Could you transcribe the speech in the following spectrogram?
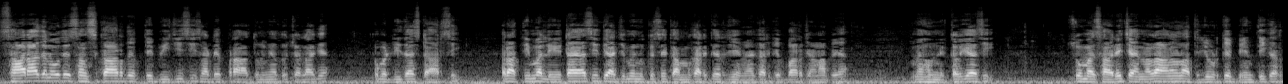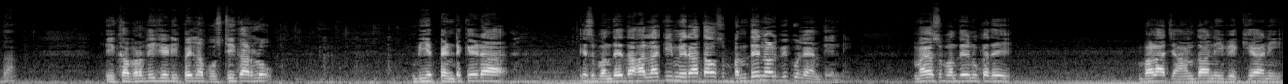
ਸਾਰਾ ਦਿਨ ਉਹਦੇ ਸੰਸਕਾਰ ਦੇ ਉੱਤੇ ਬੀਜੀ ਸੀ, ਸਾਡੇ ਭਰਾ ਦੁਨੀਆ ਤੋਂ ਚਲਾ ਗਿਆ। ਕਬੱਡੀ ਦਾ ਸਟਾਰ ਸੀ। ਰਾਤੀ ਮੈਂ ਲੇਟ ਆਇਆ ਸੀ ਤੇ ਅੱਜ ਮੈਨੂੰ ਕਿਸੇ ਕੰਮ ਕਰਕੇ ਰਜੇਵਿਆਂ ਕਰਕੇ ਬਾਹਰ ਜਾਣਾ ਪਿਆ। ਮੈਂ ਹੁਣ ਨਿਕਲ ਗਿਆ ਸੀ। ਸੋ ਮੈਂ ਸਾਰੇ ਚੈਨਲਾਂ ਨੂੰ ਹੱਥ ਜੋੜ ਕੇ ਬੇਨਤੀ ਕਰਦਾ ਇਹ ਖਬਰ ਦੀ ਜਿਹੜੀ ਪਹਿਲਾਂ ਪੁਸ਼ਟੀ ਕਰ ਲਓ ਵੀ ਇਹ ਪਿੰਡ ਕਿਹੜਾ ਇਸ ਬੰਦੇ ਦਾ। ਹਾਲਾਂਕਿ ਮੇਰਾ ਤਾਂ ਉਸ ਬੰਦੇ ਨਾਲ ਵੀ ਕੋਈ ਲੈਣ ਦੇਣ ਨਹੀਂ। ਮੈਂ ਉਸ ਬੰਦੇ ਨੂੰ ਕਦੇ ਬੜਾ ਜਾਣਦਾ ਨਹੀਂ, ਵੇਖਿਆ ਨਹੀਂ।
